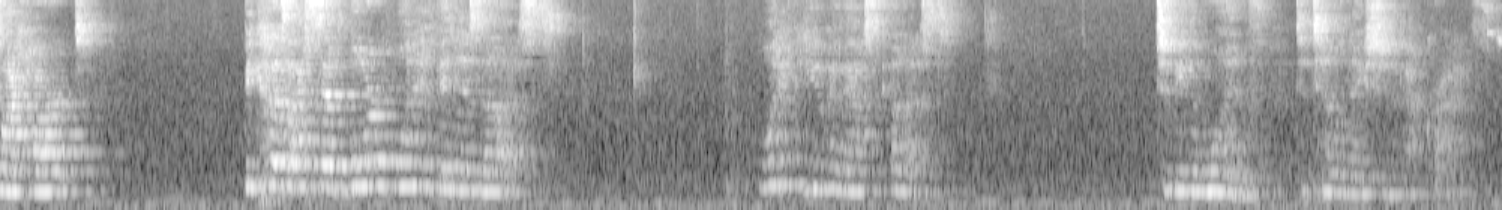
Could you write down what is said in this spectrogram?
My heart because I said, Lord, what if it is us? What if you have asked us to be the ones to tell a nation about Christ?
